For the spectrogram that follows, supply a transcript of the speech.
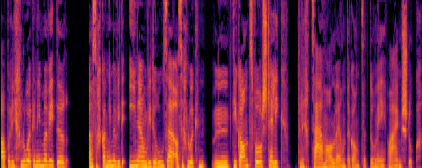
aber ich schaue immer wieder, also ich gehe immer wieder rein und wieder raus. Also ich schaue die ganze Vorstellung vielleicht zehnmal während der ganzen Tournee an einem Stück.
